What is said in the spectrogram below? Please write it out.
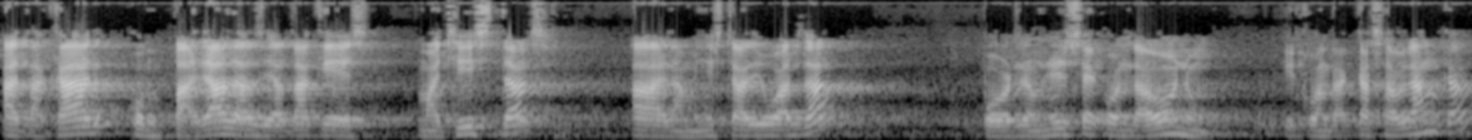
atacar con paradas de ataques machistas a la ministra de Igualdad por reunirse con la ONU y con la Casa Blanca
